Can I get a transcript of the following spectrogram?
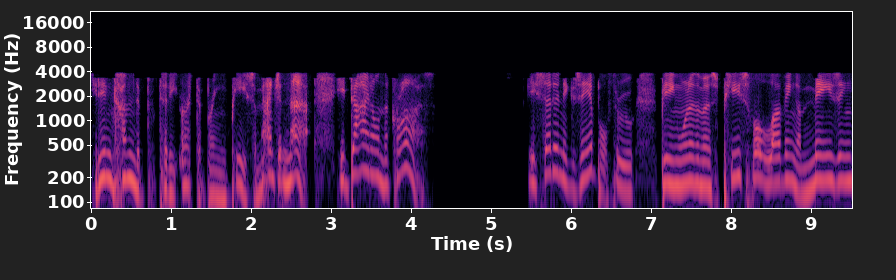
he didn't come to, to the earth to bring peace. Imagine that. He died on the cross. He set an example through being one of the most peaceful, loving, amazing,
